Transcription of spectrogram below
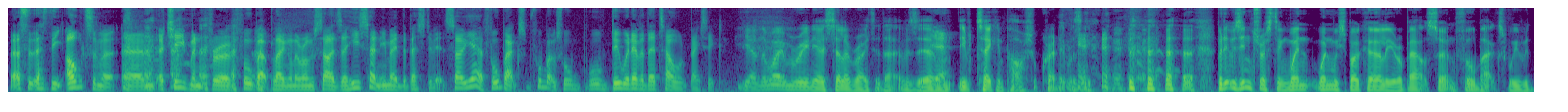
that's that's the ultimate um, achievement for a fullback playing on the wrong side. So he certainly made the best of it. So yeah, fullbacks fullbacks will, will do whatever they're told, basically. Yeah, and the way Mourinho celebrated that was um, yeah. he was taking partial credit, was he? but it was interesting when when we spoke earlier about certain fullbacks, we would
